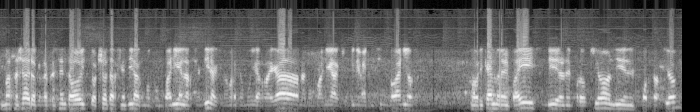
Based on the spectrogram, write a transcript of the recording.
y más allá de lo que representa hoy Toyota Argentina como compañía en la Argentina, que es una marca muy arraigada, una compañía que ya tiene 25 años fabricando en el país, líder en producción, líder en exportación,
